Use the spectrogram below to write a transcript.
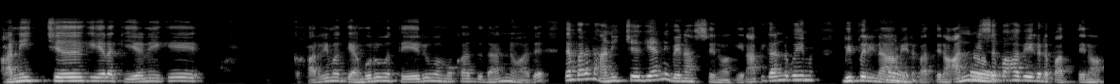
අනිච්ච කියලා කියන එකේ හරිම ගැඹුරුම තේරුම මොකද්ද දන්නවද? දැන් බලන්න අනිච්චය කියන්නේ වෙනස් වෙනවා කියන. අපි ගන්නකො එහෙම විපරිණාමයටපත් වෙනවා. අනිශ්ච භාවයකටපත් වෙනවා.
